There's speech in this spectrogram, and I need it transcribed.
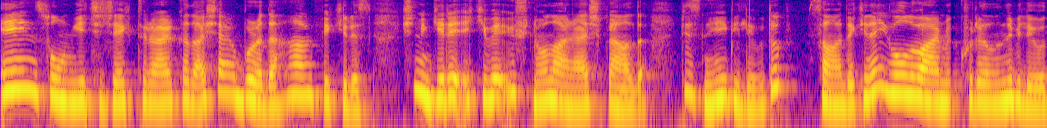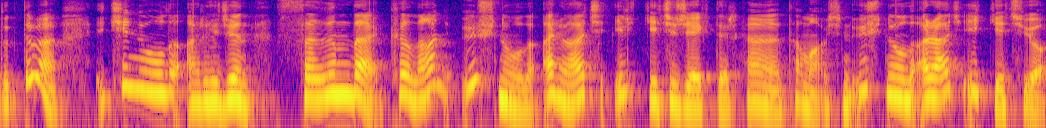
en son geçecektir arkadaşlar. Burada hem fikiriz. Şimdi geri 2 ve 3 nolu araç kaldı. Biz neyi biliyorduk? Sağdakine yol verme kuralını biliyorduk değil mi? 2 nolu aracın sağında kalan 3 nolu araç ilk geçecektir. Ha, tamam şimdi 3 nolu araç ilk geçiyor.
